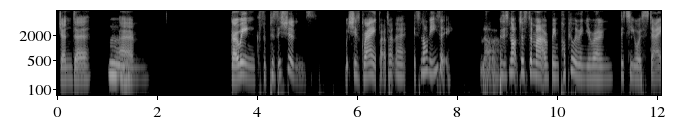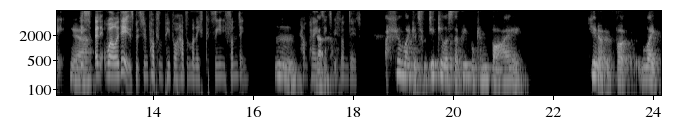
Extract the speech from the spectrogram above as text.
gender, Mm. um, going for positions, which is great. But I don't know, it's not easy no. because it's not just a matter of being popular in your own city or state. Yeah. It's and well, it is, but it's been popular. People have the money because you need funding. Mm. Campaigns Yeah. need to be funded. I feel like it's ridiculous that people can buy, you know, vote like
